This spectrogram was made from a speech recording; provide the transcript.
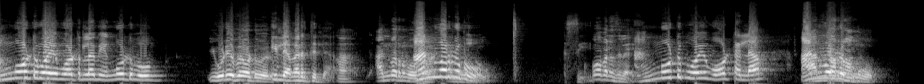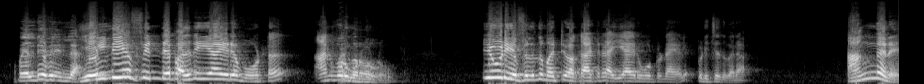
അങ്ങോട്ട് പോയ വോട്ടെല്ലാം എങ്ങോട്ട് പോകും യു ഡി എഫിലോട്ട് വരും. ഇല്ല വരത്തില്ല. അൻവറിന് പോകും അൻവറിന് മനസ്സിലായി. അങ്ങോട്ട് പോയ വോട്ടെല്ലാം അൻവറിന് പോകും എൽ ഡി എഫിന്റെ പതിനയ്യായിരം വോട്ട് അൻവർ കൊണ്ടുപോകും. യു ഡി എഫിൽ നിന്ന് മറ്റു അക്കാട്ടിൽ അയ്യായിരം വോട്ടുണ്ട് അയാൾ പിടിച്ചത് വരാം. അങ്ങനെ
